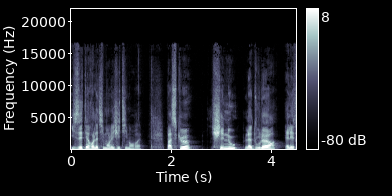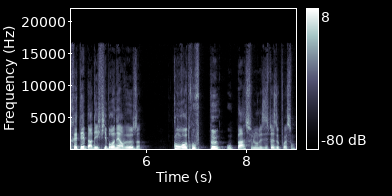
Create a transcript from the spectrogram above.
ils étaient relativement légitimes en vrai. Parce que chez nous, la douleur, elle est traitée par des fibres nerveuses qu'on retrouve peu ou pas selon les espèces de poissons.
